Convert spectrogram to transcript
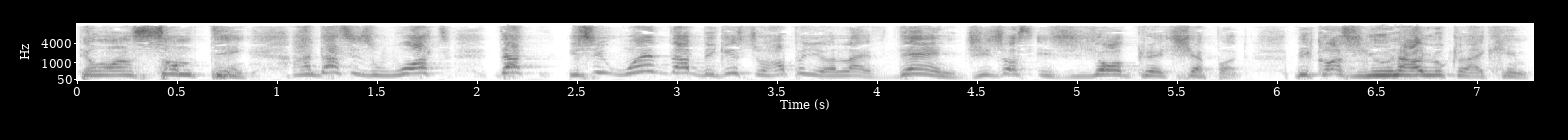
They were on something. And that is what that you see, when that begins to happen in your life, then Jesus is your great shepherd because you now look like him.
